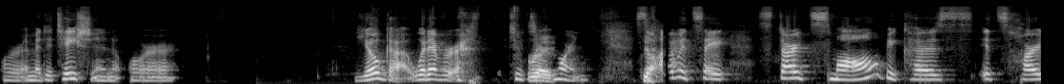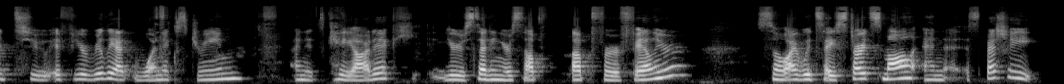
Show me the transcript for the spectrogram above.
or a meditation or yoga, whatever toots right. horn. So yeah. I would say start small because it's hard to, if you're really at one extreme and it's chaotic, you're setting yourself up for failure. So I would say start small and especially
